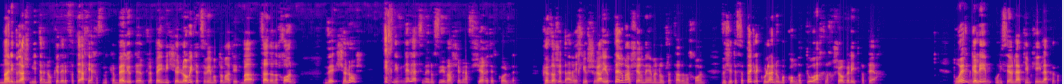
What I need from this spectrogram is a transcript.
מה נדרש מאיתנו כדי לפתח יחס מקבל יותר כלפי מי שלא מתייצבים אוטומטית בצד הנכון? ו-3. איך נבנה לעצמנו סביבה שמאפשרת את כל זה? כזו שתאריך יושרה יותר מאשר נאמנות לצד הנכון, ושתספק לכולנו מקום בטוח לחשוב ולהתפתח. פרויקט גלים הוא ניסיון להקים קהילה כזאת.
